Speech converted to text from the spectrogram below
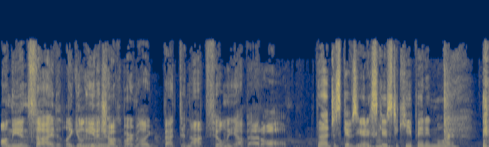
on the inside. Like you'll eat a Mm. chocolate bar and be like, that did not fill me up at all. That just gives you an excuse to keep eating more.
